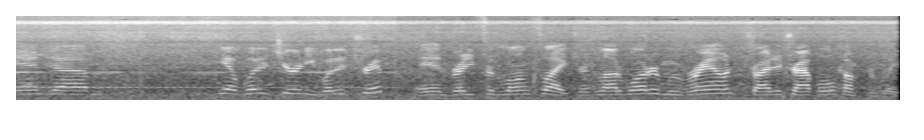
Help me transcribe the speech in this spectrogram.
And um, yeah, what a journey, what a trip. And ready for the long flight. Drink a lot of water, move around, try to travel comfortably.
